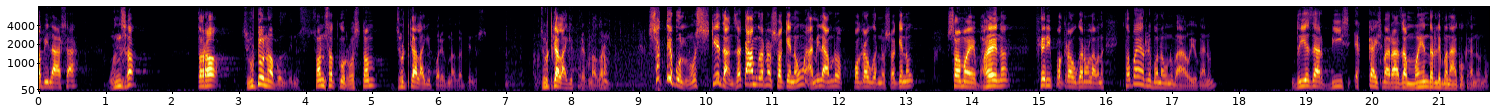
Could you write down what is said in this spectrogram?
अभिलाषा हुन्छ तर झुटो नबोलिदिनुहोस्। संसदको रोस्टम झुटका लागि प्रयोग नगरिदिनुहोस्। झुटका लागि प्रयोग नगरौँ। सत्य बोल्नुहोस्। के जान्छ? काम गर्न सकेनौँ। हामीले हाम्रो पक्राउ गर्न सकेनौँ। समय भएन। फेरि पक्राउ गरौँला भने तपाईँहरूले बनाउनु भयो हो यो कानुन। दुई हजार बिस एक्काइसमा राजा महेन्द्रले बनाएको कानुन हो।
